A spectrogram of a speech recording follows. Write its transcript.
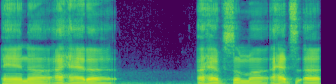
and uh, I had a I have some uh, I had uh,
